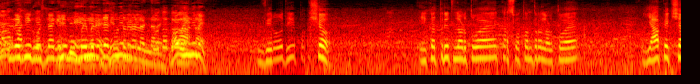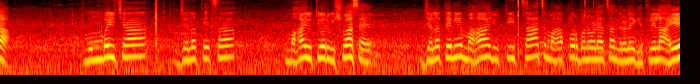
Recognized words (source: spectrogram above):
काँग्रेसनी घोषणा केली मुंबईमध्ये ते स्वतंत्र लढणार भाऊ, हिंदी आहे में विरोधी पक्ष एकत्रित लढतोय का स्वतंत्र लढतोय? यापेक्षा मुंबईच्या जनतेचा महायुतीवर विश्वास आहे. जनतेने महायुतीचाच महापौर बनवण्याचा निर्णय घेतलेला आहे.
